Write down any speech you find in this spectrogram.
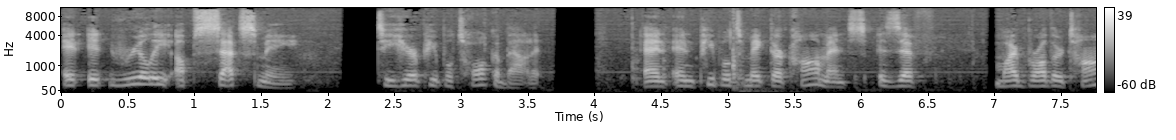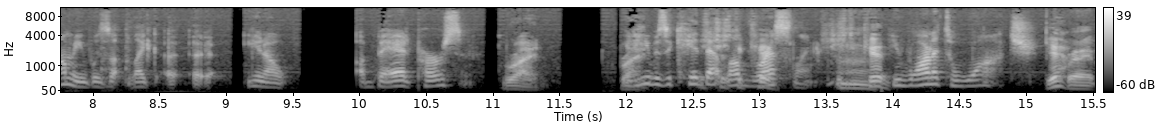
it it really upsets me to hear people talk about it and and people to make their comments as if my brother Tommy was like a, a you know a bad person. Right. Right. He was a kid He's that loved kid. wrestling. He's just a kid. He wanted to watch, Yeah. Right.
